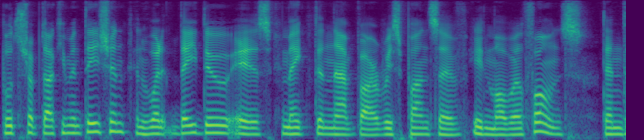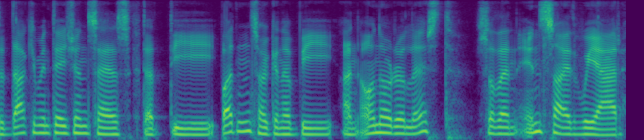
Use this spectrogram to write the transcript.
Bootstrap documentation and what they do is make the navbar responsive in mobile phones. Then the documentation says that the buttons are gonna be an unordered list. So then inside we add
